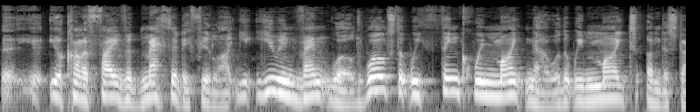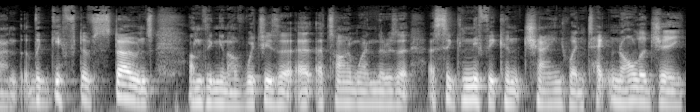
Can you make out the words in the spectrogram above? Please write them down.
your kind of favoured method, if you like. You, you, invent worlds, worlds that we think we might know or that we might understand. The gift of stones, I'm thinking of, which is a, a time when there is a, a significant change, when technology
